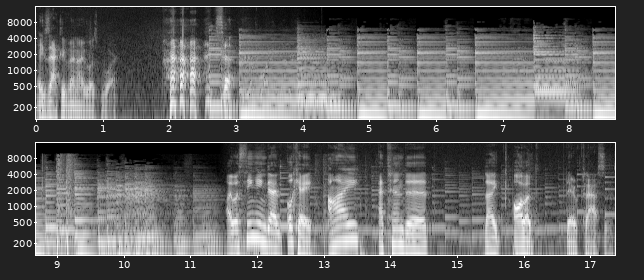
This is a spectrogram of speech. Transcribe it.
Exactly when i was born. So I was thinking that okay, I attended like all of their classes,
